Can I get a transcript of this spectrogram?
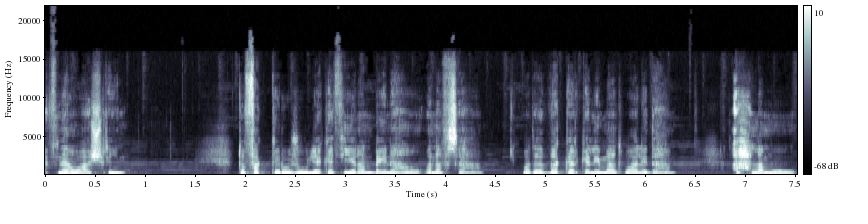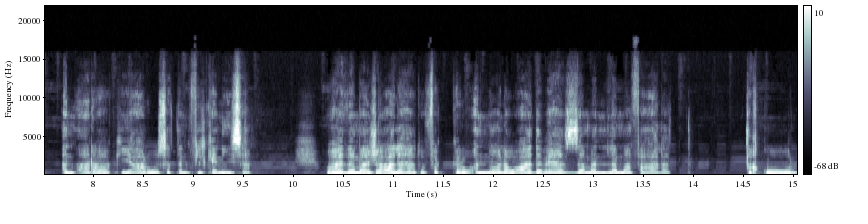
22 تفكر جوليا كثيرا بينها ونفسها وتتذكر كلمات والدها. أحلم أن أراك عروسة في الكنيسة. وهذا ما جعلها تفكر أنه لو عاد بها الزمن لما فعلت. تقول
